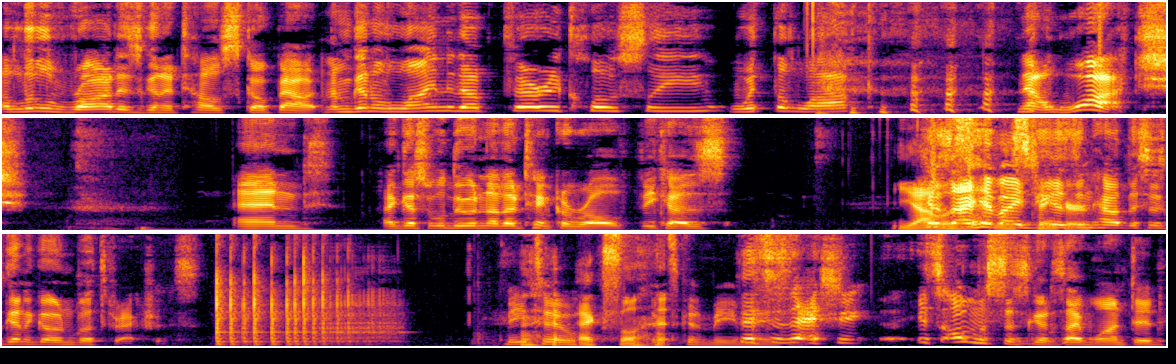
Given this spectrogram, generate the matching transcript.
a little rod is gonna telescope out, and I'm gonna line it up very closely with the lock. now watch. And I guess we'll do another tinker roll because Yeah, because I have ideas tinker. on how this is going to go in both directions. Me too. Excellent. It's gonna be This is actually it's almost as good as I wanted.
